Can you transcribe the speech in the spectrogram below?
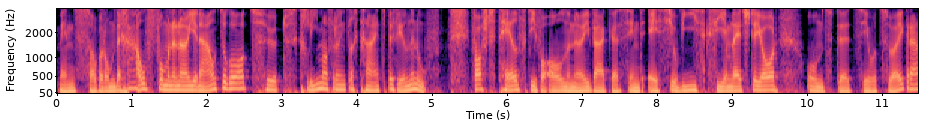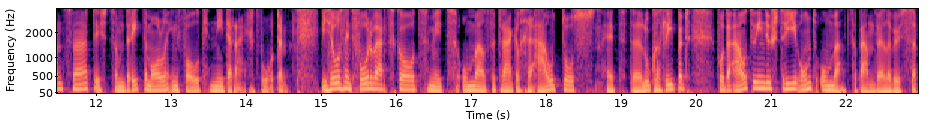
Wenn es aber um den Kauf von einem neuen Auto geht, hört Klimafreundlichkeit bei vielen auf. Fast die Hälfte von allen Neuwagen sind SUVs im letzten Jahr und der CO2-Grenzwert ist zum dritten Mal in Folge nicht erreicht worden. Wieso es nicht vorwärts geht mit umweltverträglichen Autos, hat Lukas Lippert von der Autoindustrie und Umweltverband wissen.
